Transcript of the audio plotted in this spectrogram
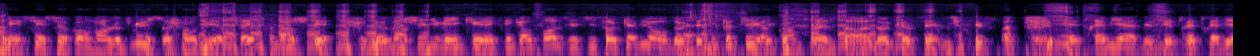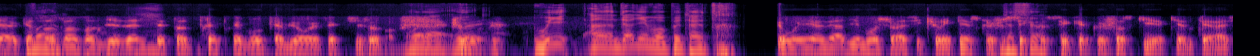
ah. Mais c'est ce qu'on vend le plus aujourd'hui. le, marché, du véhicule électrique en France, c'est 600 camions, donc c'est tout petit encore pour l'instant. Hein. donc c'est très bien, mais c'est très très bien. 460 diesel, c'est un très très beau camion, effectivement. Oui, un dernier mot peut-être. Oui, un dernier mot sur la sécurité, parce que je sais que c'est quelque chose qui, qui, intéresse,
